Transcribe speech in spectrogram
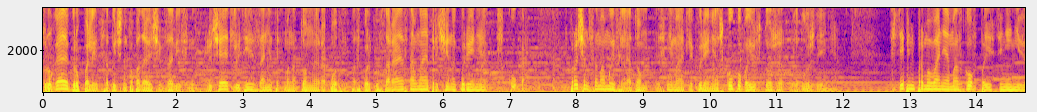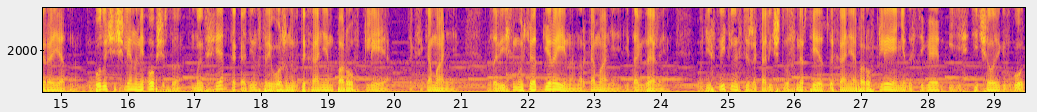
Другая группа лиц, обычно попадающих в зависимость, включает людей, занятых монотонной работой, поскольку вторая основная причина курения – скука. Впрочем, сама мысль о том, снимает ли курение скуку, боюсь, тоже заблуждение. Степень промывания мозгов поистине невероятна. Будучи членами общества, мы все, как один, встревожены вдыханием паров клея, токсикоманией зависимостью от героина, наркомании и так далее. В действительности же количество смертей от дыхания паров клея не достигает и 10 человек в год,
